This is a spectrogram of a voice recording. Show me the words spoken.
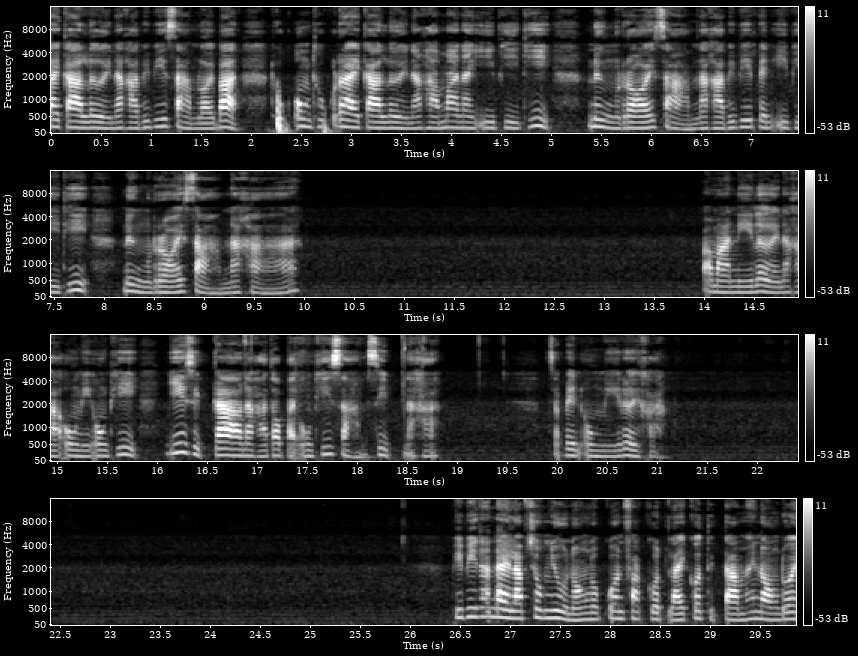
รายการเลยนะคะ พี่ๆ300 บาท ทุกองค์ทุกรายการเลยนะคะ มาใน EP ที่ 103 นะคะ พี่ๆเป็น EP ที่ 103 นะคะ ประมาณนี้เลยนะคะ องค์นี้องค์ที่ 29 นะคะ ต่อไปองค์ที่ 30 นะคะ จะเป็นองค์นี้เลยค่ะ พี่ๆท่านใดรับชมอยู่น้องรบกวนฝากกดไลค์กดติดตามให้น้องด้วย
